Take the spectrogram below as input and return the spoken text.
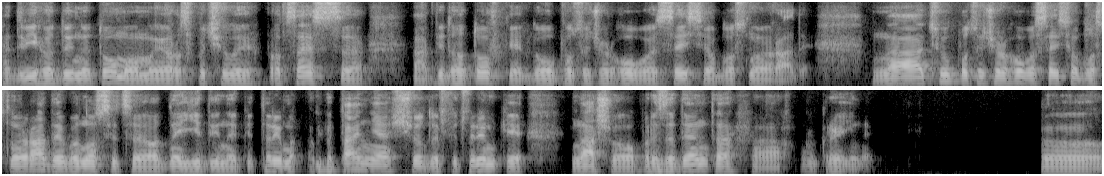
дві години тому ми розпочали процес е, підготовки до позачергової сесії обласної ради. На цю позачергову сесію обласної ради виноситься одне єдине питання щодо підтримки нашого президента України. Е,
